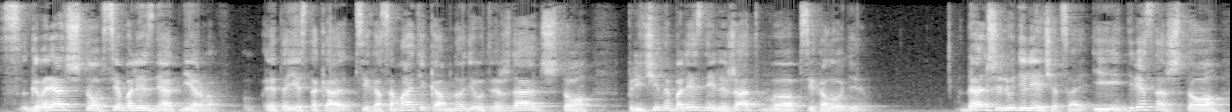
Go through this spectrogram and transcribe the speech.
С, говорят, что все болезни от нервов. Это есть такая психосоматика. Многие утверждают, что причины болезни лежат в психологии. Дальше люди лечатся. И интересно, что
